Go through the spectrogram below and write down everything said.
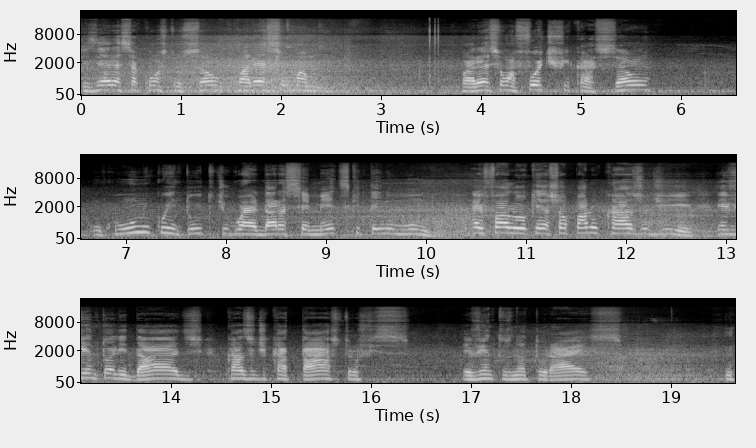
fizeram essa construção parece uma, parece uma fortificação com o único intuito de guardar as sementes que tem no mundo. Aí falou que é só para o caso de eventualidades, caso de catástrofes, eventos naturais.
